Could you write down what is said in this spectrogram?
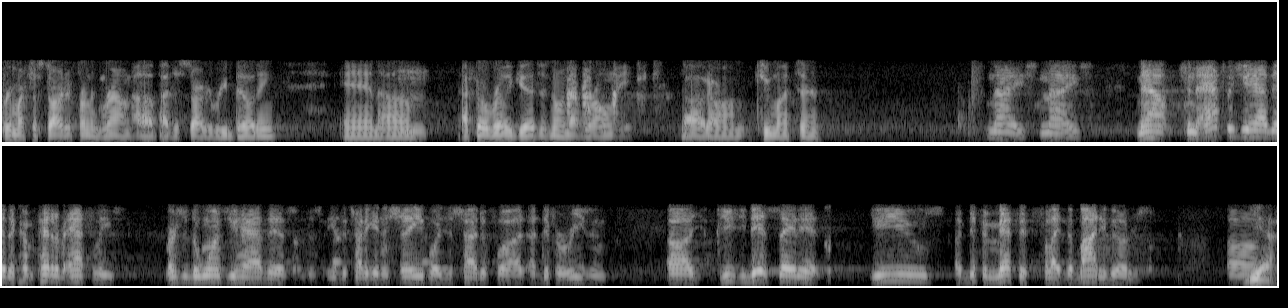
pretty much just started from the ground up. I just started rebuilding, and um, mm-hmm. I feel really good just knowing that we're only about um, two months in. Nice, nice. Now, from the athletes you have there, the competitive athletes versus the ones you have that's either trying to get in shape or just trying to for a, a different reason. Uh, you, you did say that you use a different method for like the bodybuilders. Uh, yes.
